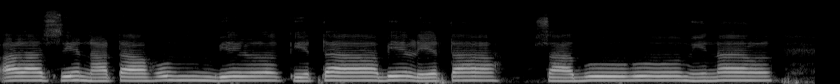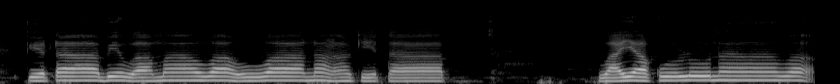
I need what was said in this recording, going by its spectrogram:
alasinatahum bil kitabilita sabuhu minal kitabi wa ma wa huwa nal kitab wa yaquluna wa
